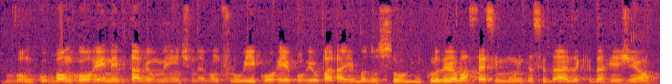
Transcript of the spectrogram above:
vão, vão correr inevitavelmente, né, vão fluir, correr para o Rio Paraíba do Sul, inclusive abastecem muitas cidades aqui da região,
